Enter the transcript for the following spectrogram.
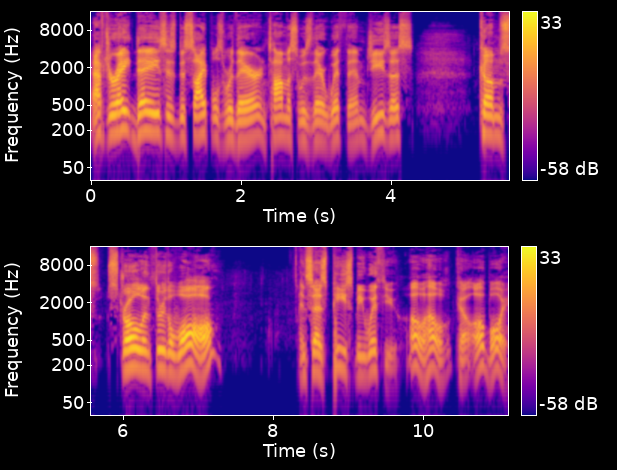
After eight days, his disciples were there, and Thomas was there with them. Jesus comes strolling through the wall and says, Peace be with you. Oh, oh, okay. oh boy.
